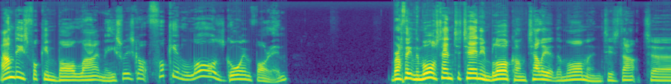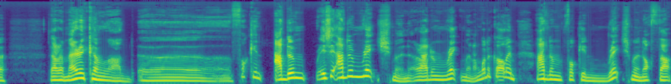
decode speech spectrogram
And he's fucking bald like me, so he's got fucking loads going for him. But I think the most entertaining bloke on telly at the moment is that, uh, that American lad, uh, fucking Adam, is it Adam Richman or Adam Rickman? I'm going to call him Adam fucking Richman off that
